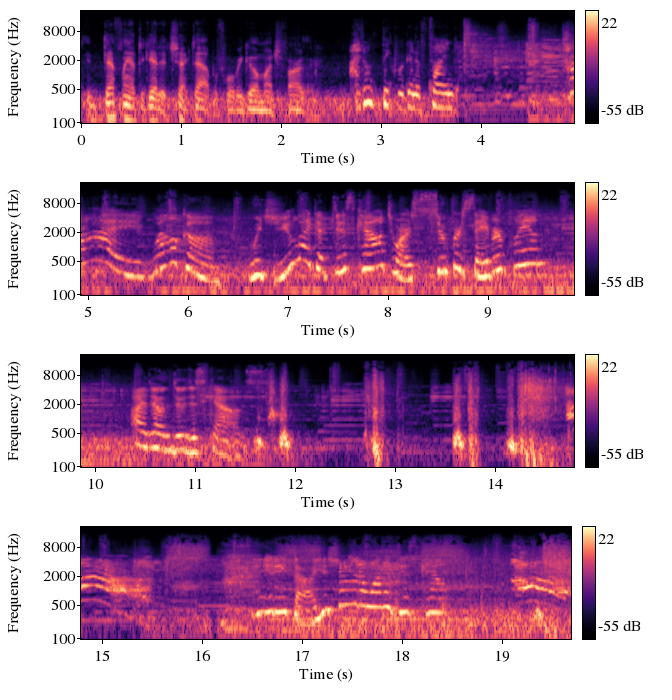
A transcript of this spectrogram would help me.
they definitely have to get it checked out before we go much farther. I don't think we're gonna find. Hi, welcome. Would you like a discount to our Super Saver plan? I don't do discounts. are you sure you don't want a discount? Ah!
